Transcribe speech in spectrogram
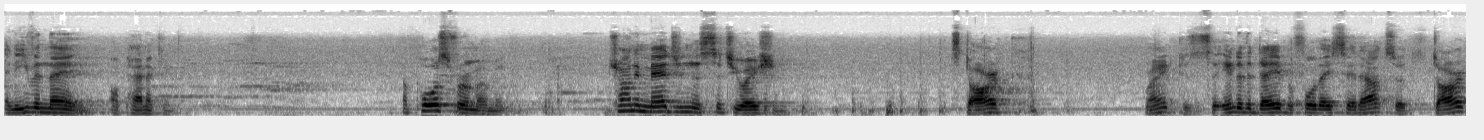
And even they are panicking. Now, pause for a moment. Try and imagine this situation. It's dark, right? Because it's the end of the day before they set out, so it's dark.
